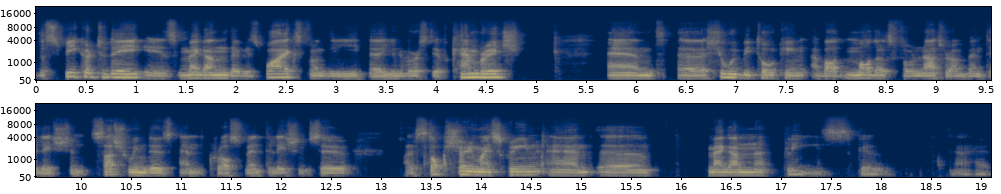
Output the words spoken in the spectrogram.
the speaker today is Megan Davies-Wykes from the uh, University of Cambridge, and uh, she will be talking about models for natural ventilation, sash windows and cross ventilation. So I'll stop sharing my screen and uh, Megan, please go ahead.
